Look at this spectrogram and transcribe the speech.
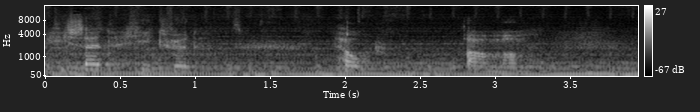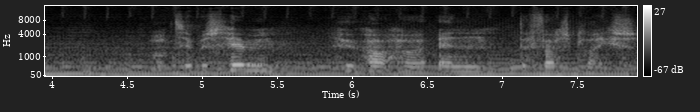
He said he could help our mum, but it was him who hurt her in the first place.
